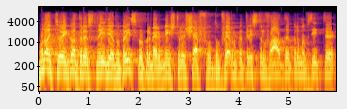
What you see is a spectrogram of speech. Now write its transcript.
Boa noite. Encontra-se na Ilha do Príncipe o Primeiro-Ministro-Chefe do Governo, Patrício Trovada, para uma visita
